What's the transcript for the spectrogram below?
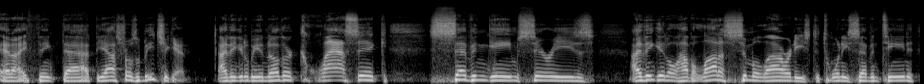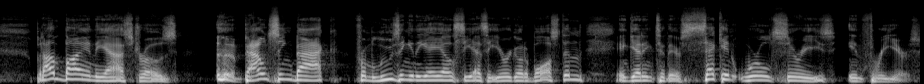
And I think that the Astros will beat you again. I think it'll be another classic seven game series. I think it'll have a lot of similarities to 2017, but I'm buying the Astros bouncing back from losing in the ALCS a year ago to Boston and getting to their second World Series in three years.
